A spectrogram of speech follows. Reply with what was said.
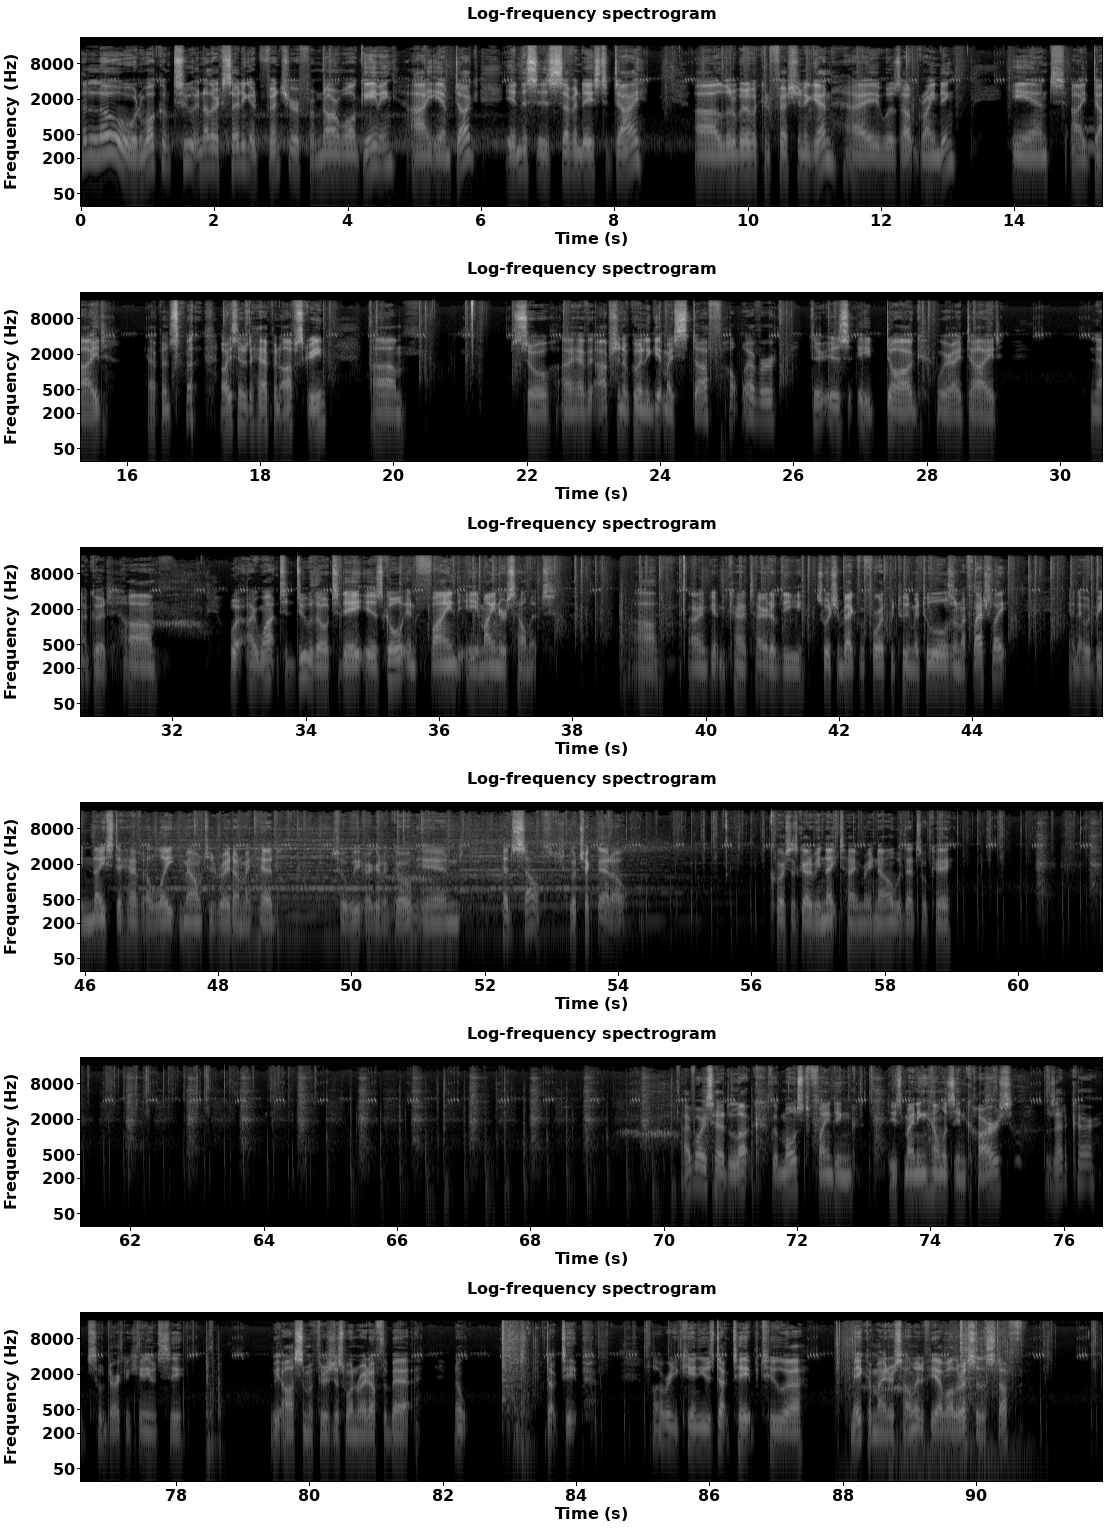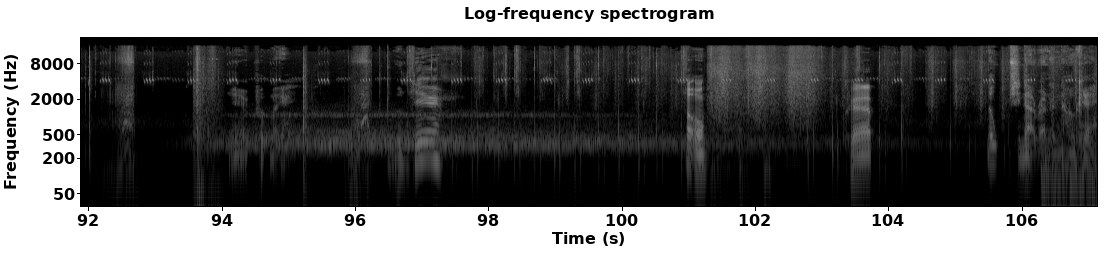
Hello, and welcome to another exciting adventure from Narwahl Gaming. I am Doug, and this is Seven Days to Die. Uh, a little bit of a confession again. I was out grinding, and I died. Happens. Always seems to happen off screen. Um, so I have the option of going to get my stuff. However, there is a dog where I died not good. Um, what I want to do though today is go and find a miner's helmet. Um, I'm getting kind of tired of the switching back and forth between my tools and my flashlight. And it would be nice to have a light mounted right on my head. So we are going to go and head south. Go check that out. Of course, it's got to be nighttime right now, but that's okay. I've always had luck the most finding these mining helmets in cars. Was that a car? It's so dark I can't even see. It'd be awesome if there's just one right off the bat. Nope. Duct tape. However, you can't use duct tape to uh, make a miner's helmet if you have all the rest of the stuff. There, put my wood there. Uh-oh. Crap. Nope, she's not running. Okay.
